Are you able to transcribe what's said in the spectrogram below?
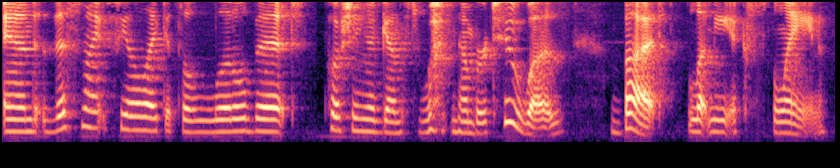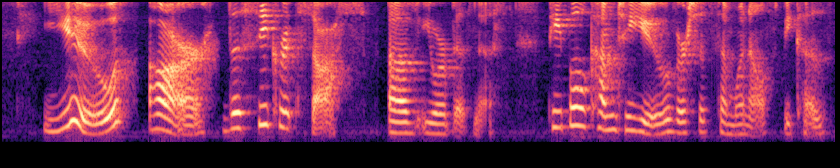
And this might feel like it's a little bit pushing against what number two was, but let me explain. You are the secret sauce of your business. People come to you versus someone else because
